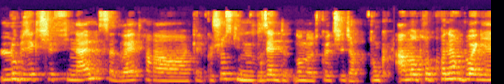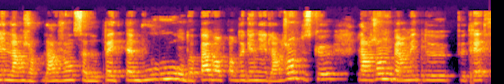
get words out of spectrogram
l'objectif final. Ça doit être un, quelque chose qui nous aide dans notre quotidien. Donc, un entrepreneur doit gagner de l'argent. L'argent, ça doit pas être tabou. On doit pas avoir peur de gagner de l'argent puisque l'argent nous permet de peut-être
